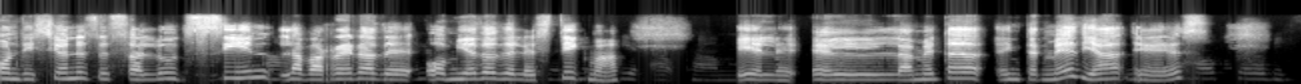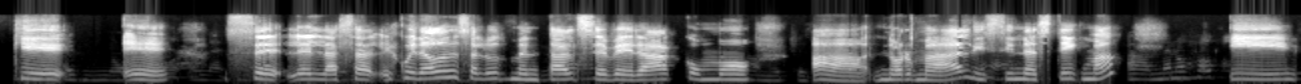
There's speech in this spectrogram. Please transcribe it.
condiciones de salud sin la barrera de o miedo del estigma. El, el- la meta intermedia es que eh, se, la el cuidado de salud mental se verá como ah, normal y sin estigma y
